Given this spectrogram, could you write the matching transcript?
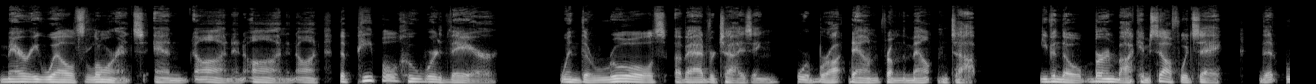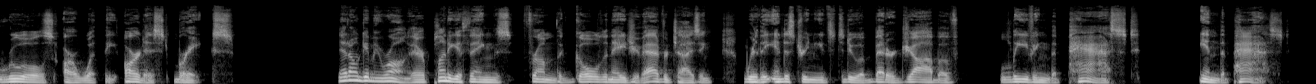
Mary Wells Lawrence, and on and on and on. The people who were there when the rules of advertising were brought down from the mountaintop, even though Bernbach himself would say that rules are what the artist breaks. Now, don't get me wrong, there are plenty of things from the golden age of advertising where the industry needs to do a better job of leaving the past in the past.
